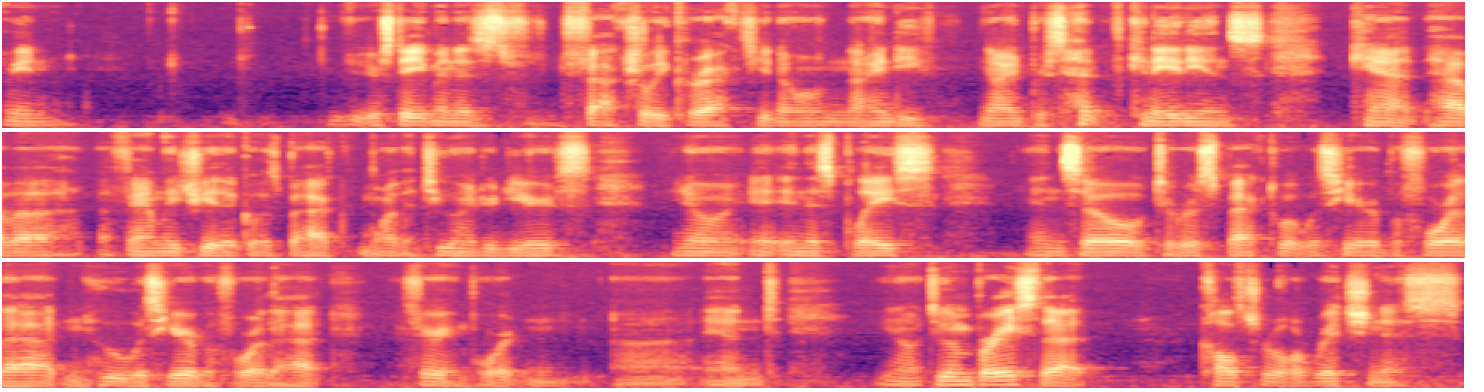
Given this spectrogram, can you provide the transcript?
i mean your statement is factually correct you know 99% of canadians can't have a, a family tree that goes back more than 200 years you know in, in this place and so to respect what was here before that and who was here before that is very important uh, and you know to embrace that cultural richness.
